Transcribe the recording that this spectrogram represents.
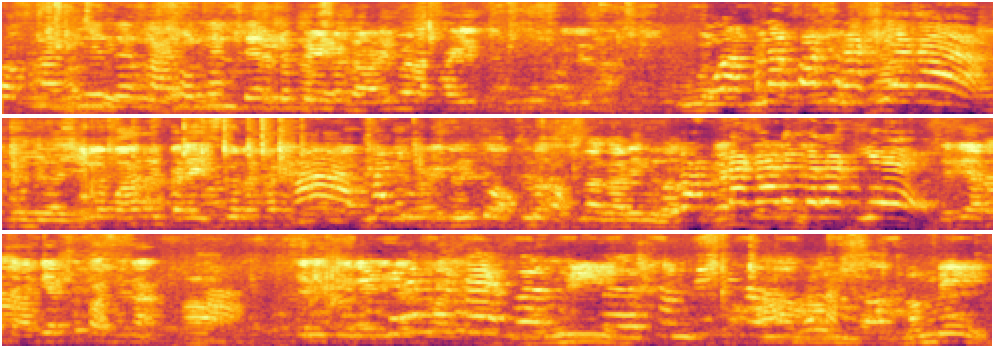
अपना ये गाड़ी में रखाइए वो अपना पास रखिएगा। चलो बाद में पहले इसको रखा। हाँ, खाली- तो अपना अपना गाड़ी में वो अपना गाड़ी में रखिए। चलिए आप चाबी आपके पास है ना हाँ। चलिए तो रेडी मम्मी। मम्मी।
